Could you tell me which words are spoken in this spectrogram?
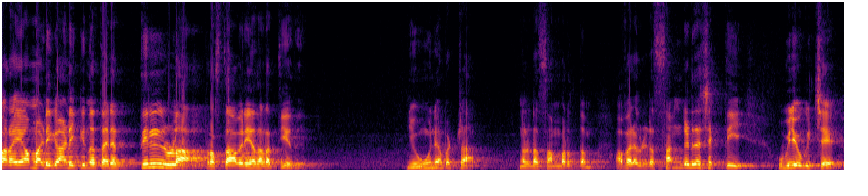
പറയാൻ മടി കാണിക്കുന്ന തരത്തിലുള്ള പ്രസ്താവനയാണ് നടത്തിയത്. ന്യൂനപക്ഷങ്ങളുടെ സമ്മർദ്ദം അവരവരുടെ സംഘടിത ശക്തി ഉപയോഗിച്ച്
